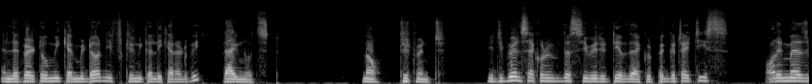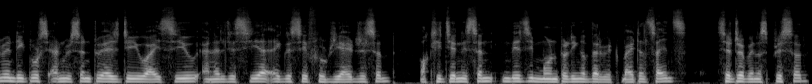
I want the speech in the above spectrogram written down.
and laparotomy can be done if clinically cannot be diagnosed. Now, treatment. It depends according to the severity of the acute pancreatitis. Our management includes admission to HDU, ICU, analgesia, aggressive fluid rehydration, oxygenation, invasive monitoring of their vital signs, central venous pressure,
